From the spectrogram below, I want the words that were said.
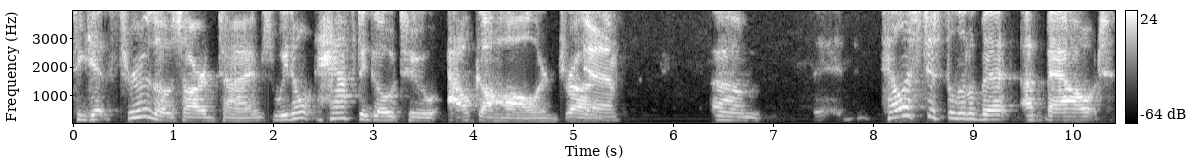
to get through those hard times. We don't have to go to alcohol or drugs. Yeah. Um, tell us just a little bit about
